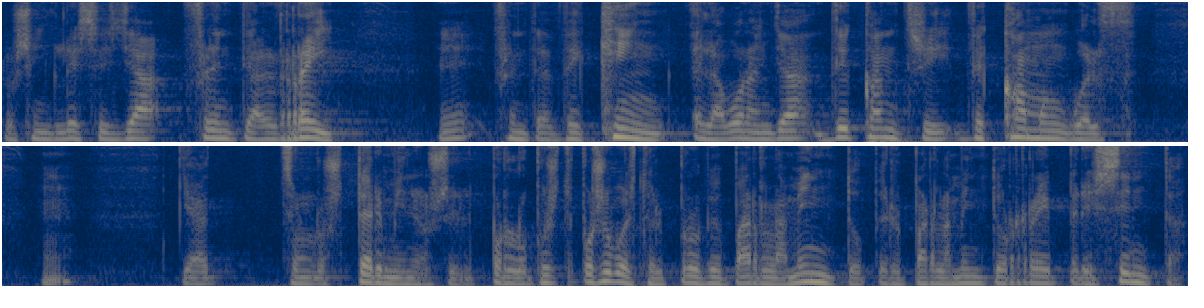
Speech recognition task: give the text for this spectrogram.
los ingleses ya frente al rey ¿eh? frente a The King, elaboran ya The Country, The Commonwealth, ¿eh? ya son los términos, por, lo, por supuesto el propio Parlamento, pero el Parlamento representa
